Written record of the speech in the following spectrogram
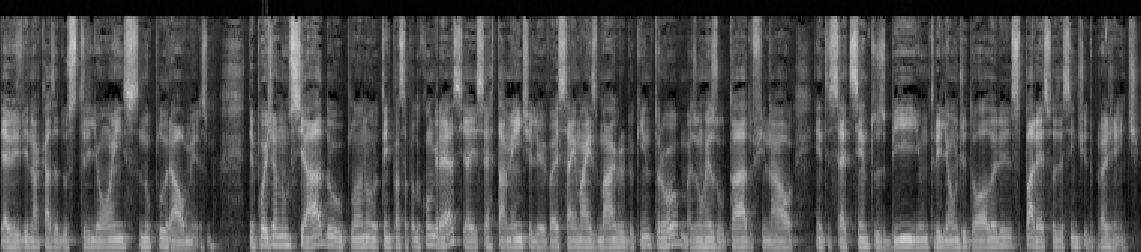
deve vir na casa dos trilhões, no plural mesmo. Depois de anunciado, o plano tem que passar pelo Congresso, e aí certamente ele vai sair mais magro do que entrou, mas um resultado final entre 700 bi e 1 trilhão de dólares parece fazer sentido para a gente.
